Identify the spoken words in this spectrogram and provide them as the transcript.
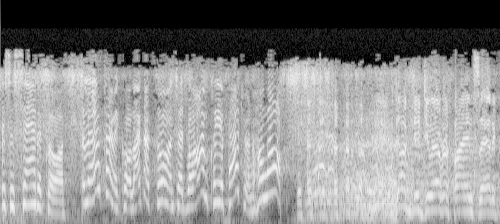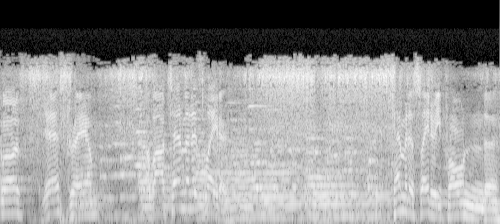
this is Santa Claus. The last time he called, I got through and said, well, I'm Cleopatra, and hung up. Doug, did you ever find Santa Claus? Yes, Graham. About ten minutes later. Ten minutes later, he phoned uh,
